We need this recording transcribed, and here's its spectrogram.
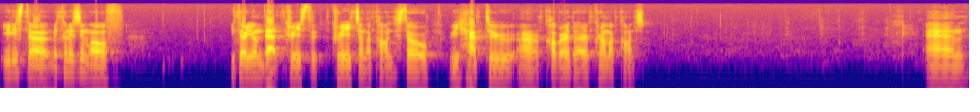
it is the mechanism of Ethereum that creates, creates an account, so we have to uh, cover the crumb accounts. And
